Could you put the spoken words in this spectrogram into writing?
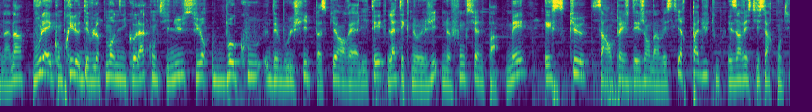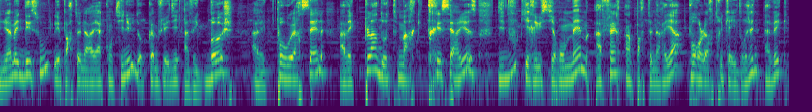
nana. Vous l'avez compris, le développement de Nicolas continue sur beaucoup de bullshit parce qu'en réalité, la technologie ne fonctionne pas. Mais est-ce que ça empêche des gens d'investir? Pas du tout. Les investisseurs continuent à mettre des sous, les partenariats continuent, donc comme je l'ai dit, avec Bosch, avec PowerCell, avec plein d'autres marques très sérieuses, dites-vous qu'ils réussiront même à faire un partenariat pour leur truc à hydrogène avec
